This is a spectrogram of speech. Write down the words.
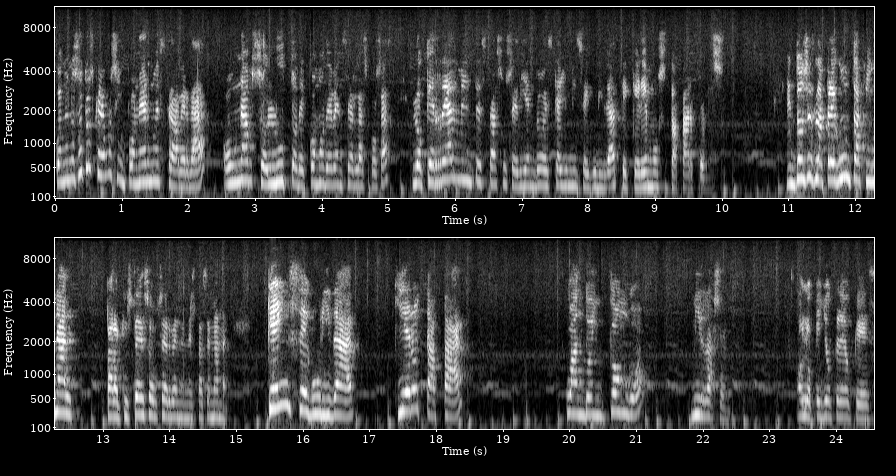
cuando nosotros queremos imponer nuestra verdad o un absoluto de cómo deben ser las cosas, lo que realmente está sucediendo es que hay una inseguridad que queremos tapar con eso. Entonces la pregunta final para que ustedes observen en esta semana, ¿qué inseguridad quiero tapar cuando impongo mi razón? O lo que yo creo que es.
